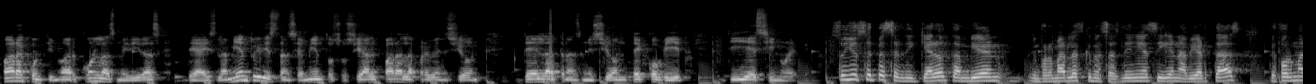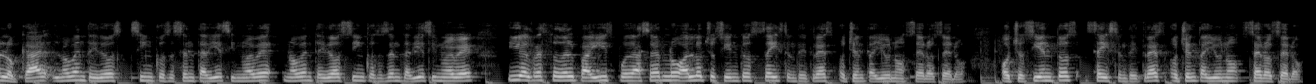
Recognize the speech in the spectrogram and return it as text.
para continuar con las medidas de aislamiento y distanciamiento social para la prevención de la transmisión de COVID-19. Soy Giuseppe Cerdiquiaro, también informarles que nuestras líneas siguen abiertas de forma local 92 560 19, 92 560 19 y el resto del país puede hacerlo al 800 633 8100. 800 633 8100.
